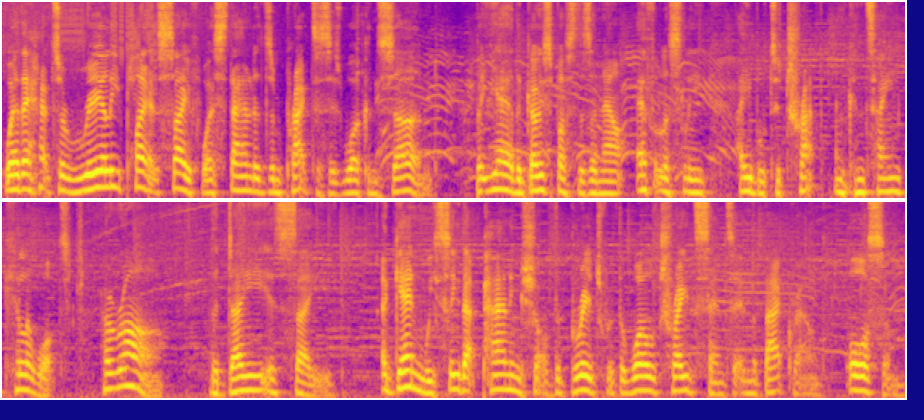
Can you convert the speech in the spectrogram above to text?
where they had to really play it safe where standards and practices were concerned. But yeah, the Ghostbusters are now effortlessly able to trap and contain Killerwatt. Hurrah! The day is saved. Again, we see that panning shot of the bridge with the World Trade Center in the background. Awesome.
